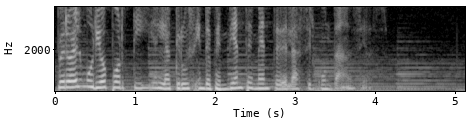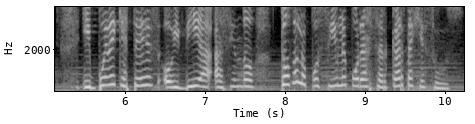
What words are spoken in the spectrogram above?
Pero Él murió por ti en la cruz independientemente de las circunstancias. Y puede que estés hoy día haciendo todo lo posible por acercarte a Jesús.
